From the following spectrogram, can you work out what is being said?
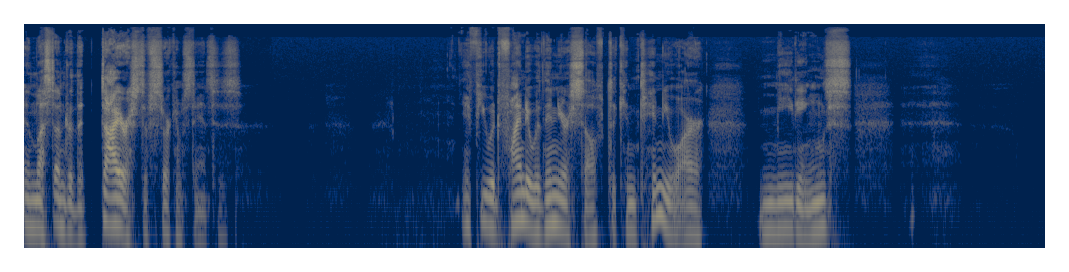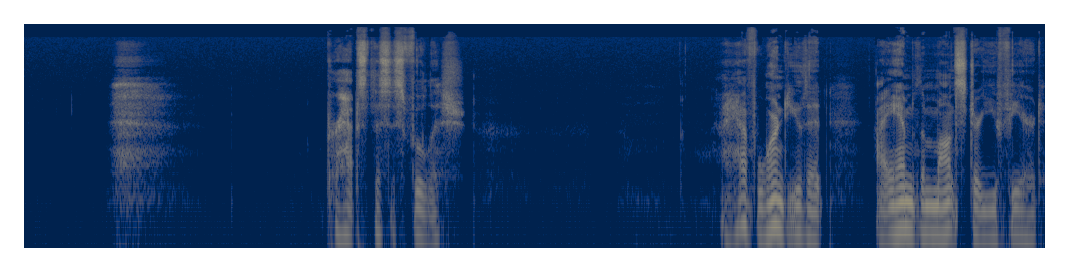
unless under the direst of circumstances. If you would find it within yourself to continue our meetings, perhaps this is foolish. I have warned you that I am the monster you feared.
